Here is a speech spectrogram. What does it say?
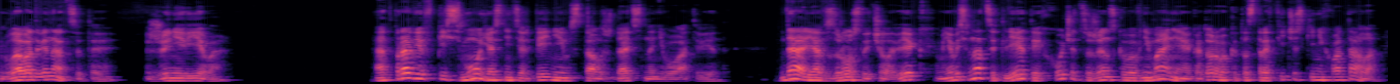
Глава 12. Женевьева. Отправив письмо, я с нетерпением стал ждать на него ответ. Да, я взрослый человек, мне 18 лет и хочется женского внимания, которого катастрофически не хватало.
